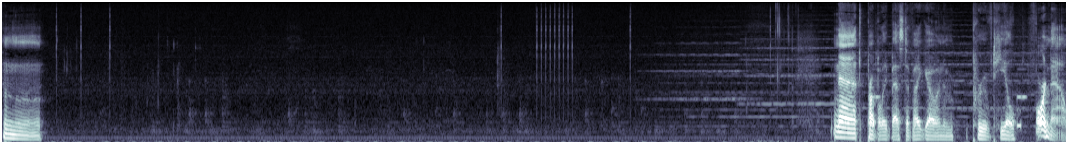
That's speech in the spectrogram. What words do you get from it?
Hmm. Nah, it's probably best if I go an improved heal. For now.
